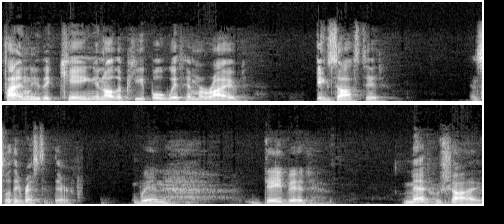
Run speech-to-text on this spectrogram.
Finally, the king and all the people with him arrived, exhausted, and so they rested there. When David met Hushai,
